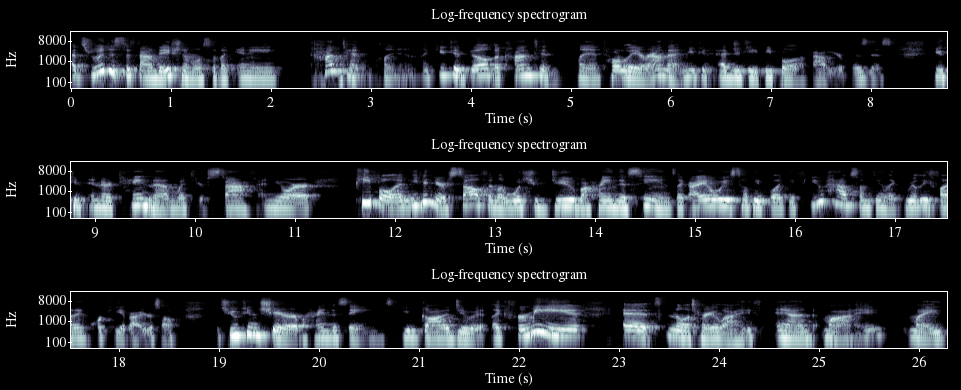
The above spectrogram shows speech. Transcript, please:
that's really just the foundation of most of like any content plan. Like you could build a content plan totally around that and you can educate people about your business. You can entertain them with your staff and your people and even yourself and like what you do behind the scenes. Like i always tell people like if you have something like really fun and quirky about yourself that you can share behind the scenes you've got to do it. Like for me it's military life and my my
